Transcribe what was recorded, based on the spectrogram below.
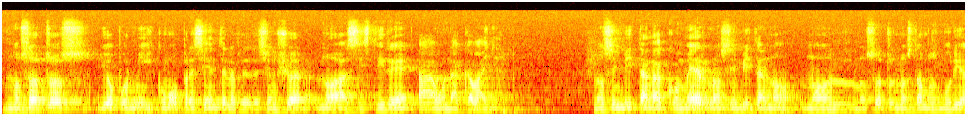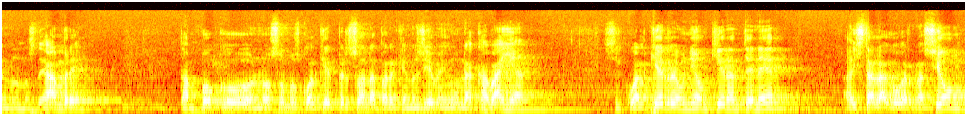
nosotros, yo por mí, como presidente de la Federación Shuar, no asistiré a una cabaña. Nos invitan a comer, nos invitan, no, no, nosotros no estamos muriéndonos de hambre, tampoco no somos cualquier persona para que nos lleven a una cabaña. Si cualquier reunión quieran tener, ahí está la gobernación,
